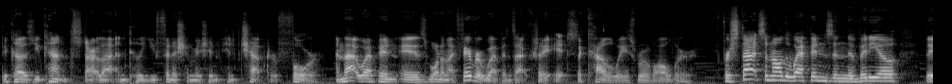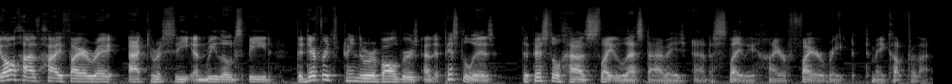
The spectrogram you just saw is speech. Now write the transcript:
because you can't start that until you finish a mission in chapter 4. And that weapon is one of my favourite weapons actually, it's the Calloway's revolver. For stats on all the weapons in the video, they all have high fire rate, accuracy, and reload speed. The difference between the revolvers and the pistol is, the pistol has slightly less damage and a slightly higher fire rate to make up for that.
